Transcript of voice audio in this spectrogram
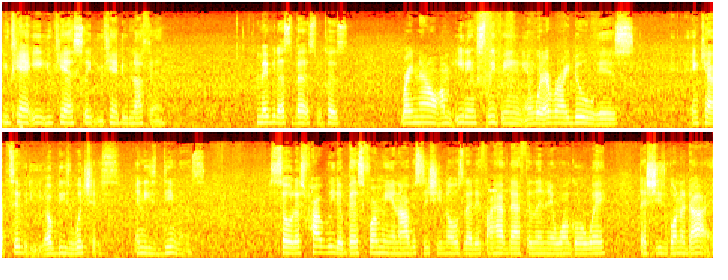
you can't eat, you can't sleep, you can't do nothing. Maybe that's best because right now I'm eating, sleeping, and whatever I do is in captivity of these witches and these demons. So that's probably the best for me. And obviously, she knows that if I have that feeling and it won't go away, that she's gonna die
